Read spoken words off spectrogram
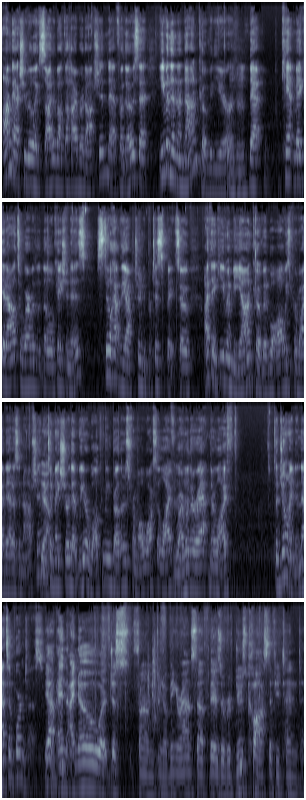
I'm actually really excited about the hybrid option that for those that, even in the non COVID year, Mm-hmm. that can't make it out to wherever the, the location is, still have the opportunity to participate. So, I think even beyond COVID, we'll always provide that as an option Yeah. to make sure that we are welcoming brothers from all walks of life, Mm-hmm. wherever they're at in their life to join, and that's important to us. Yeah, and I know uh, just from you know being around stuff, there's a reduced cost if you tend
